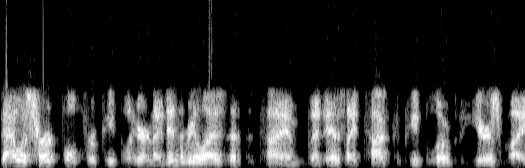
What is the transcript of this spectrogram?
that was hurtful for people here. And I didn't realize it at the time, but as I talked to people over the years, Mike,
